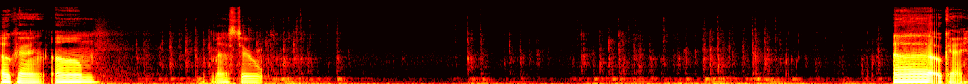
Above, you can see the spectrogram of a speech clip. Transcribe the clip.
Okay, um, master. Uh, okay.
